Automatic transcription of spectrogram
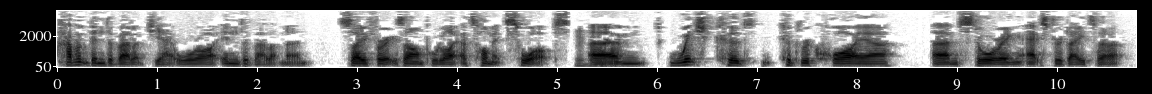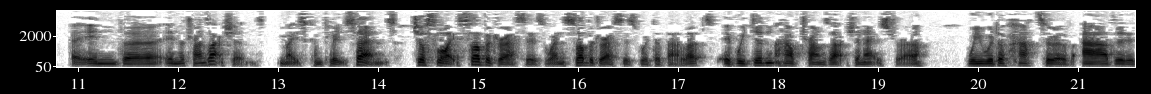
haven't been developed yet or are in development. So for example, like atomic swaps, mm-hmm. um, which could, could require um, storing extra data in the in the transactions. It makes complete sense. Just like subaddresses, when subaddresses were developed, if we didn't have transaction extra, we would have had to have added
